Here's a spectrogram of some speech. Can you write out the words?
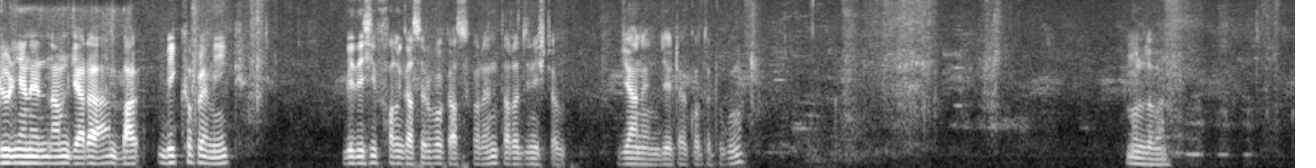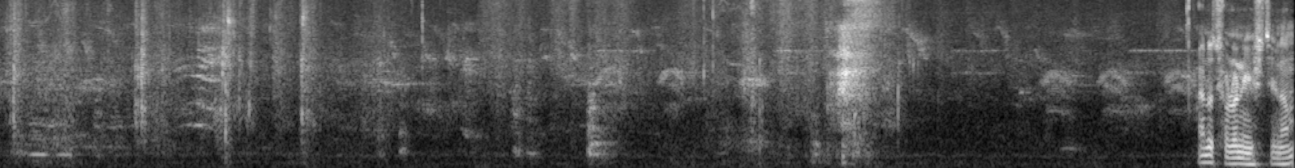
ডুরিয়ানের নাম যারা বৃক্ষপ্রেমিক বিদেশি ফল গাছের উপর কাজ করেন, তারা জিনিসটা জানেন যে এটা কতটুকু মূল্যবান। আরও ছোট নিয়ে এসেছিলাম।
